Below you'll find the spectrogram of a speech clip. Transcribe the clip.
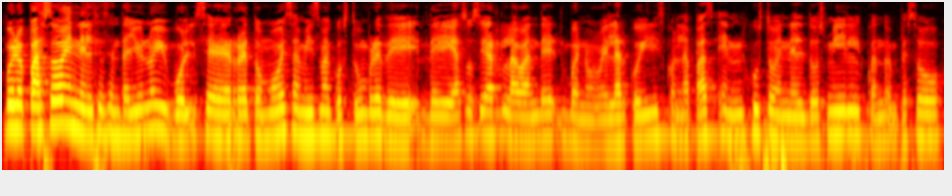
Bueno, pasó en el 61 y vol- se retomó esa misma costumbre de, de asociar la bandera, bueno, el arco iris con la paz en justo en el 2000 cuando empezó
